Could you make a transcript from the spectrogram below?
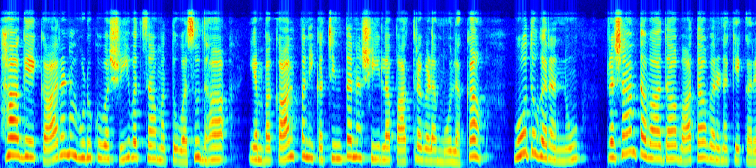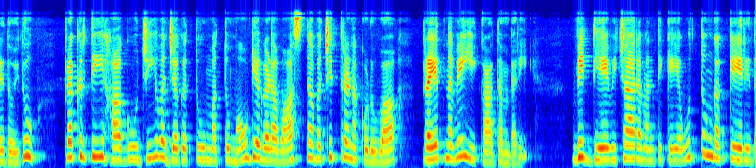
ಹಾಗೆ ಕಾರಣ ಹುಡುಕುವ ಶ್ರೀವತ್ಸ ಮತ್ತು ವಸುಧಾ ಎಂಬ ಕಾಲ್ಪನಿಕ ಚಿಂತನಶೀಲ ಪಾತ್ರಗಳ ಮೂಲಕ ಓದುಗರನ್ನು ಪ್ರಶಾಂತವಾದ ವಾತಾವರಣಕ್ಕೆ ಕರೆದೊಯ್ದು ಪ್ರಕೃತಿ ಹಾಗೂ ಜೀವ ಜಗತ್ತು ಮತ್ತು ಮೌಢ್ಯಗಳ ವಾಸ್ತವ ಚಿತ್ರಣ ಕೊಡುವ ಪ್ರಯತ್ನವೇ ಈ ಕಾದಂಬರಿ. ವಿದ್ಯೆ, ವಿಚಾರವಂತಿಕೆಯ ಉತ್ತುಂಗಕ್ಕೇರಿದ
